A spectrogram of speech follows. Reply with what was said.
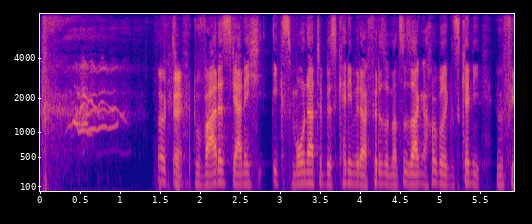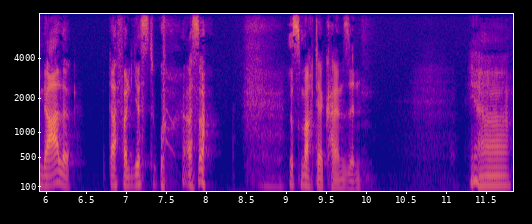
okay. Du, du wartest ja nicht x Monate, bis Kenny wieder fit ist, um dann zu sagen, ach übrigens, Kenny, im Finale, da verlierst du. Also, das macht ja keinen Sinn. Ja,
